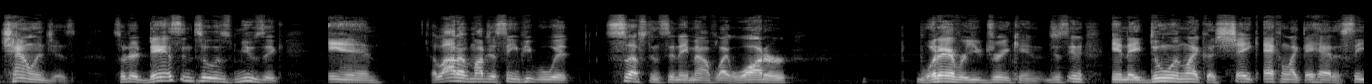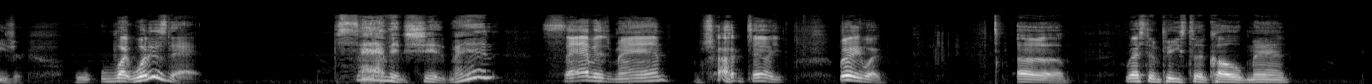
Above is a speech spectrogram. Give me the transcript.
challenges. So they're dancing to his music and a lot of them I just seen people with substance in their mouth, like water, whatever you drinking, just in, and they doing like a shake, acting like they had a seizure. Like, what is that? Savage shit, man. Savage, man. I'm trying to tell you. But anyway, uh, rest in peace to Cold, man.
